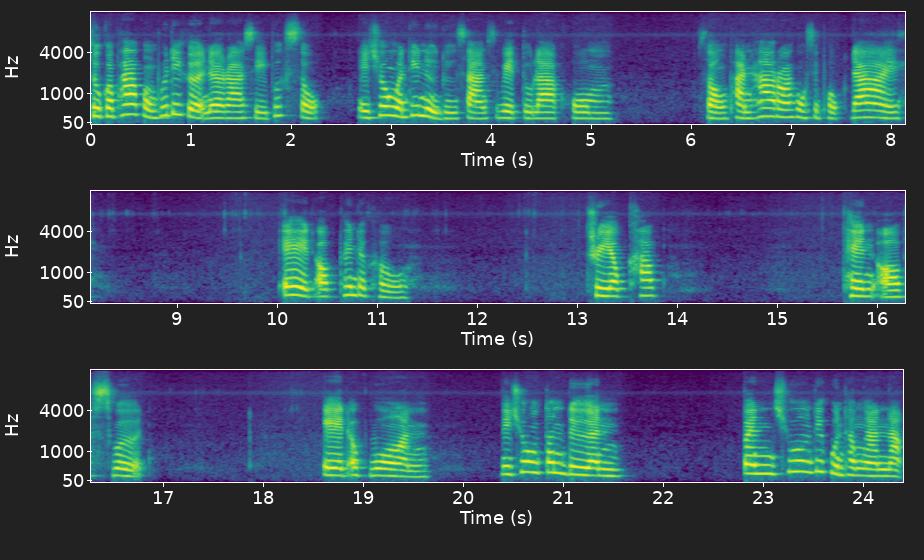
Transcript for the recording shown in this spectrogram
สุขภาพของผู้ที่เกิดในราศีพฤษภในช่วงวันที่ 1-31 ตุลาคม 2566 ได้ Eight of Pentacles Three of Cups Ten of Swords Eight of Wands ในช่วงต้นเดือน เป็นช่วงที่คุณทำงานหนัก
